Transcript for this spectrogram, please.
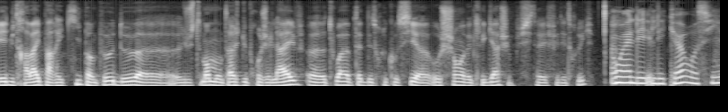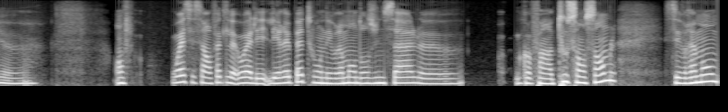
et du travail par équipe, un peu de euh, justement montage du projet live. Toi, peut-être des trucs aussi au chant avec les gars. Je sais plus si tu avais fait des trucs. Ouais, les, les chœurs aussi. En Ouais, c'est ça. En fait, le- ouais, les, les répètes où on est vraiment dans une salle, euh, enfin tous ensemble, c'est vraiment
